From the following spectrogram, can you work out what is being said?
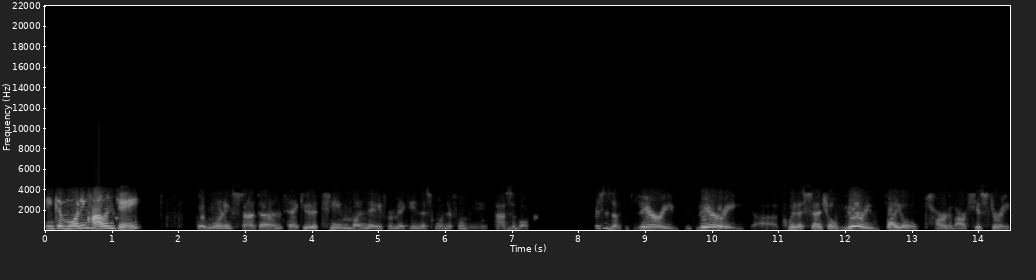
And good morning, Harlan G. Good morning, Santa, and thank you to Team Monday for making this wonderful meeting possible this is a very, very uh, quintessential, very vital part of our history.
